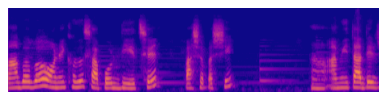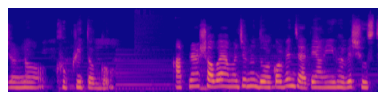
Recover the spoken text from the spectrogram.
মা বাবাও অনেক হলো সাপোর্ট দিয়েছে পাশাপাশি। আমি তাদের জন্য খুব কৃতজ্ঞ। আপনারা সবাই আমার জন্য দোয়া করবেন যাতে আমি এইভাবে সুস্থ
